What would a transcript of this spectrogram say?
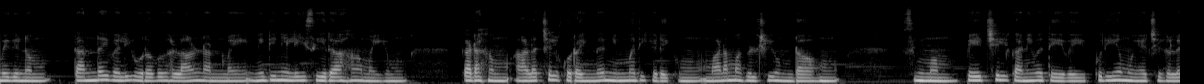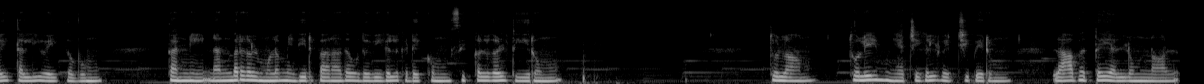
மிதுனம் தந்தை வழி உறவுகளால் நன்மை. நிதிநிலை சீராக அமையும். கடகம் அலைச்சல் குறைந்து நிம்மதி கிடைக்கும். மனமகிழ்ச்சி உண்டாகும். சிம்மம் பேச்சில் கனிவு தேவை. புதிய முயற்சிகளை தள்ளி வைக்கவும். கன்னி நண்பர்கள் மூலம் எதிர்பாராத உதவிகள் கிடைக்கும். சிக்கல்கள் தீரும். துலாம் தொழில் முயற்சிகள் வெற்றி பெறும். லாபத்தை அள்ளும் நாள்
